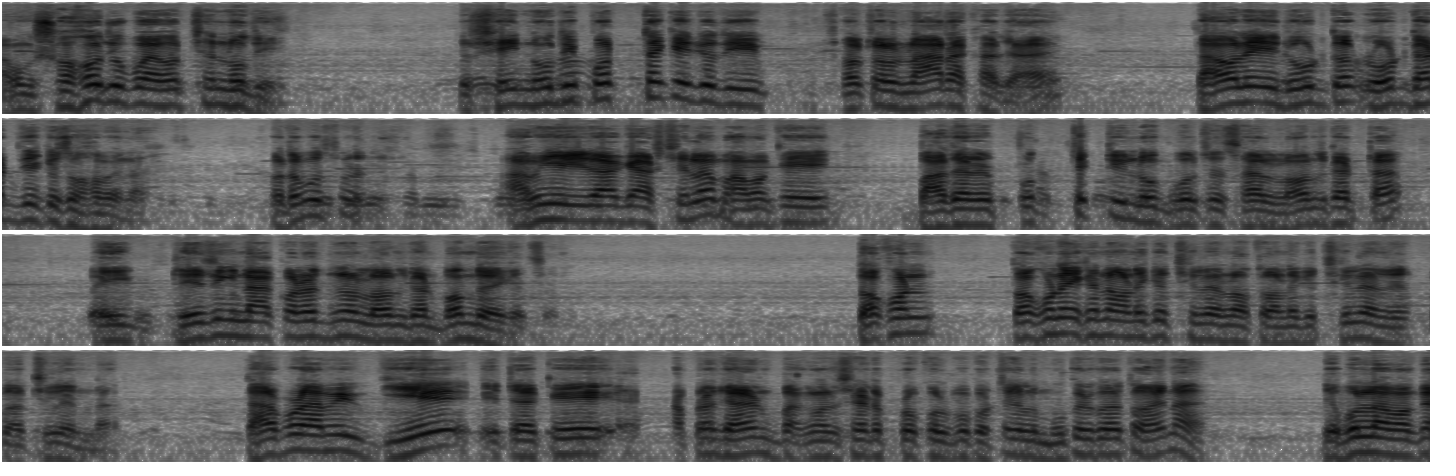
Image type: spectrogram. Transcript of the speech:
এবং সহজ উপায় হচ্ছে নদী। তো সেই নদীপথ থেকে যদি সচল না রাখা যায়, তাহলে এই রোড রোডঘাট দিয়ে কিছু হবে না। কথা বুঝতে পারছি আমি এর আগে আসছিলাম, আমাকে বাজারের প্রত্যেকটি লোক বলছে, স্যার লঞ্চ ঘাটটা, এই ড্রেজিং না করার জন্য লঞ্চ ঘাট বন্ধ হয়ে গেছে। তখন তখন এখানে অনেকে ছিলেন, অত অনেকে ছিলেন ছিলেন না। তারপরে আমি গিয়ে এটাকে, আপনারা জানেন, বাংলাদেশে একটা প্রকল্প করতে গেলে মুখের কথা তো হয় না। যে বললাম আমাকে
